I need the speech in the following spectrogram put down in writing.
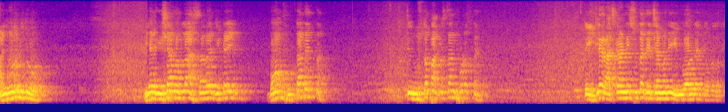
आणि म्हणून मित्र या देशामधला असणारा जे काही बॉम्ब फुटतात आहेत ना ते नुसतं पाकिस्तान फोडत नाही. ते इथले राजकारणी सुद्धा त्याच्यामध्ये इन्व्हॉल्व्ह आहेत एवढं लक्ष.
